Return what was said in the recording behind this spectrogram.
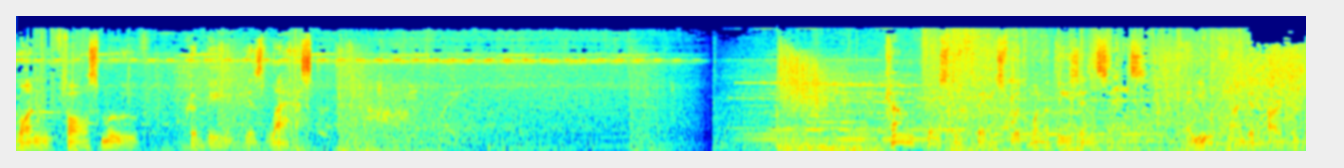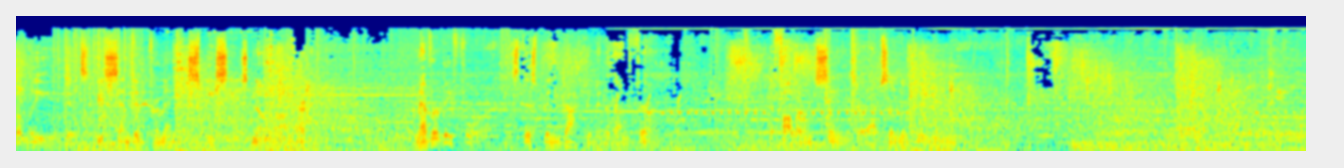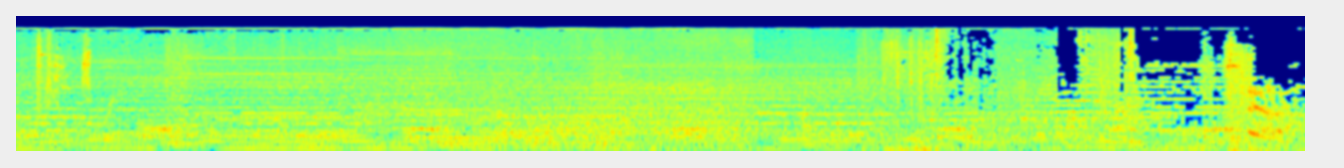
One false move could be his last. Come face to face with one of these insects, and you'll find it hard to believe it's descended from any species known on Earth. Never before has this been documented on film. The following scenes are absolutely unique. Yeah.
